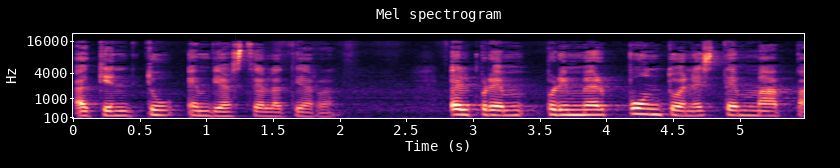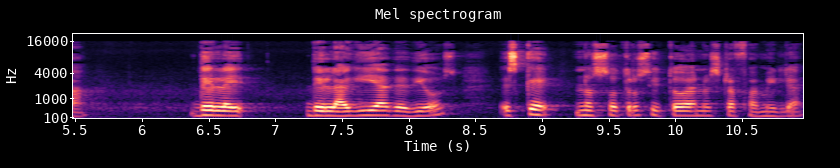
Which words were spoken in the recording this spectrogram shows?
a quien tú enviaste a la tierra. El primer punto en este mapa de la, de la guía de Dios es que nosotros y toda nuestra familia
